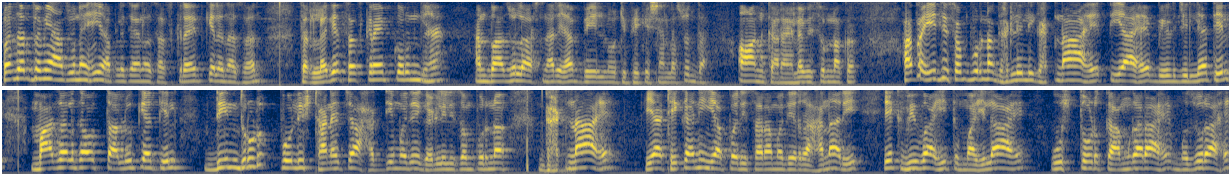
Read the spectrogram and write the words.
पण जर तुम्ही अजूनही आपलं चॅनल सबस्क्राईब केलं नसेल तर लगेच सबस्क्राईब करून घ्या आणि बाजूला असणाऱ्या बेल नोटिफिकेशनला सुद्धा ऑन करायला विसरू नका. आता ही जी संपूर्ण घडलेली घटना आहे ती आहे बीड जिल्ह्यातील माजलगाव तालुक्यातील दिंद्रुड पोलीस ठाण्याच्या हद्दीमध्ये घडलेली संपूर्ण घटना आहे. या ठिकाणी या परिसरामध्ये राहणारी एक विवाहित महिला आहे. ऊसतोड कामगार आहे मजूर आहे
